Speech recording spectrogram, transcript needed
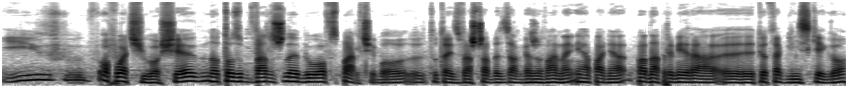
i opłaciło się. No to ważne było wsparcie, bo tutaj zwłaszcza bez zaangażowania pana, pana premiera yy, Piotra Glińskiego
